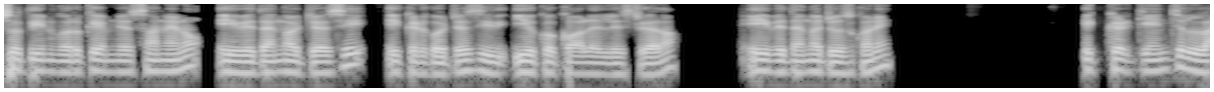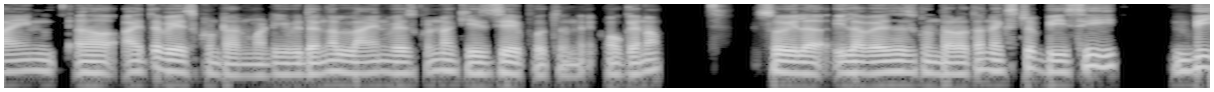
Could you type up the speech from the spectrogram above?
So దీని కొరకు ఏం చేస్తాను నేను ఈ విధంగా వచ్చేసి ఇక్కడికి వచ్చేసి ఈ యొక్క కాలేజ్ లిస్ట్ కదా! ఈ విధంగా చూసుకొని ఇక్కడికి ఏంచి లైన్ అయితే వేసుకుంటాను అనమాట ఈ విధంగా లైన్ వేసుకుంటే నాకు ఈజీ అయిపోతుంది. ఓకేనా. సో ఇలా ఇలా వేసేసుకున్న తర్వాత నెక్స్ట్ బీసీ బి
